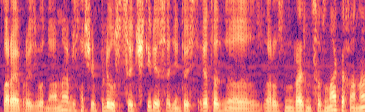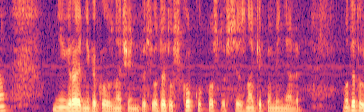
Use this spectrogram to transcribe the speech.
вторая производная, а мы обозначили плюс c4, s1. То есть эта э, разница в знаках, она не играет никакого значения. То есть вот эту скобку просто все знаки поменяли. Вот эту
